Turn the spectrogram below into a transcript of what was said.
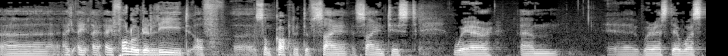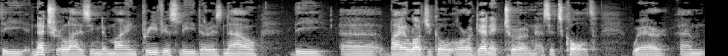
I, I, I, follow the lead of uh, some cognitive sci- scientists, where um, uh, whereas there was the naturalizing the mind previously, there is now the biological or organic turn, as it's called, where um,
